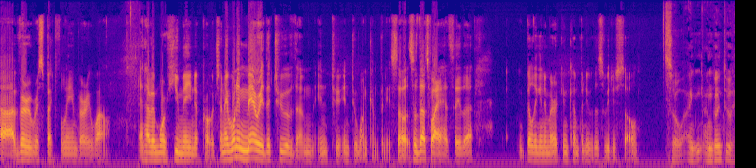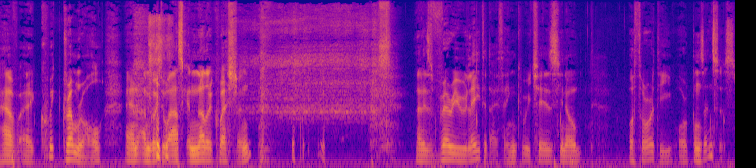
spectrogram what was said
uh, very respectfully and very well, and have a more humane approach. And I want to marry the two of them into into one company. So, so that's why I say the building an American company with a Swedish soul. So I'm, I'm, going to have a quick drum roll, and I'm going to ask another question that is very related, I think, which is, you know, authority or consensus.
